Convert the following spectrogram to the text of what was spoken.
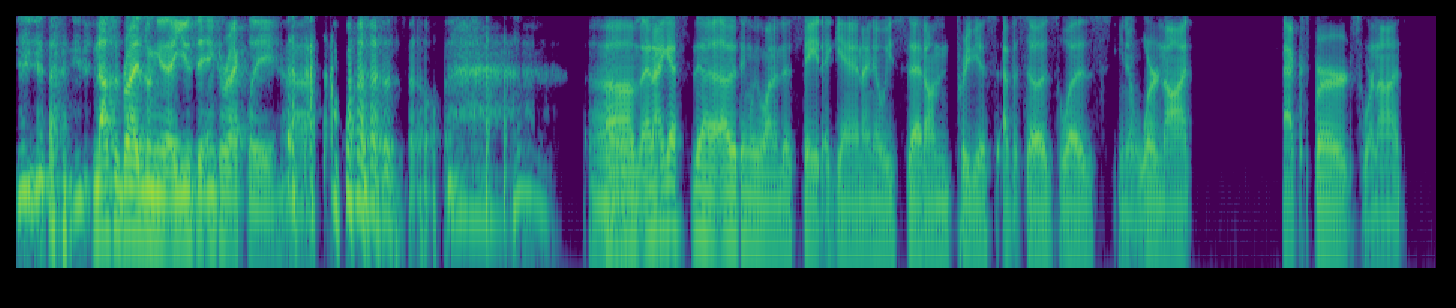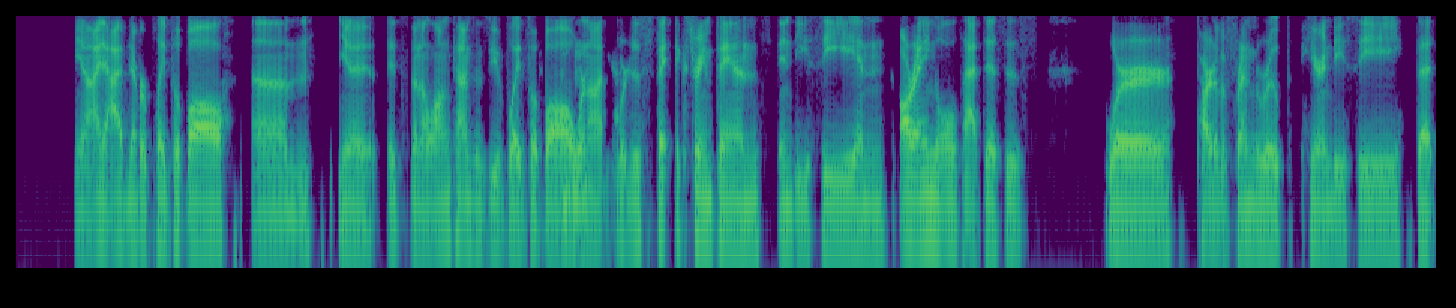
not surprisingly i used it incorrectly uh, so um, and I guess the other thing we wanted to state again, I know we said on previous episodes was, you know, we're not experts. We're not, you know, I, I've never played football. Um, you know, it's been a long time since you've played football. Mm-hmm, we're not, yeah. we're just fa- extreme fans in DC, and our angle at this is we're part of a friend group here in DC that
